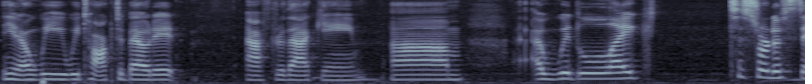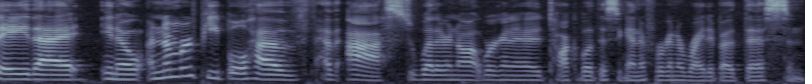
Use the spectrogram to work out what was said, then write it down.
you know we we talked about it after that game. Um, I would like to sort of say that you know a number of people have have asked whether or not we're going to talk about this again if we're going to write about this. And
